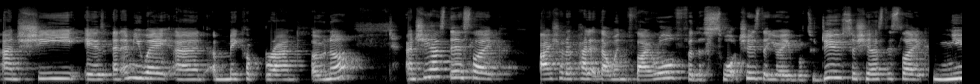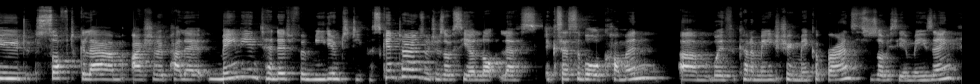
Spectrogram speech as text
And she is an MUA and a makeup brand owner. And she has this like eyeshadow palette that went viral for the swatches that you're able to do. So she has this like nude, soft glam eyeshadow palette, mainly intended for medium to deeper skin tones, which is obviously a lot less accessible or common um, with kind of mainstream makeup brands. This is obviously amazing.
